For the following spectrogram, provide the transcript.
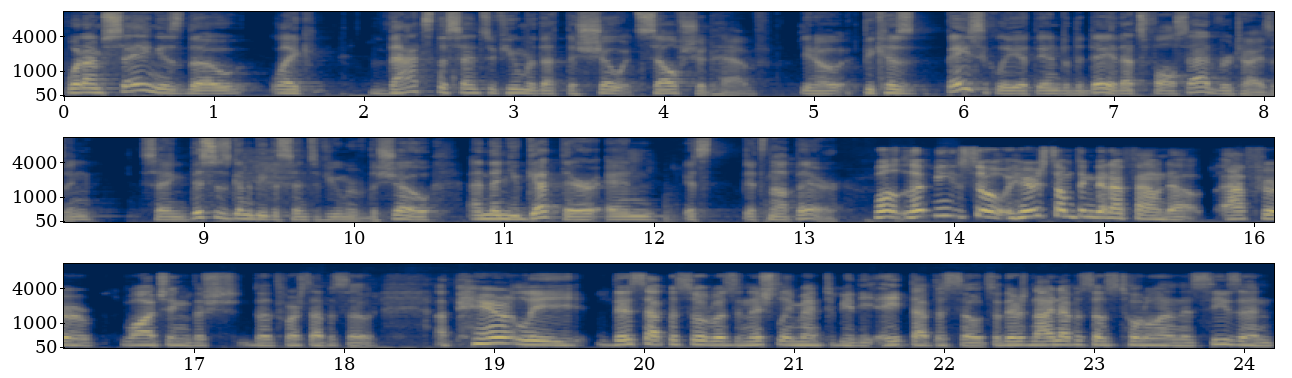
What I'm saying is though, like that's the sense of humor that the show itself should have. You know, because basically at the end of the day, that's false advertising saying this is going to be the sense of humor of the show, and then you get there and it's it's not there. Well, let me. So here's something that I found out after watching the sh- the first episode. Apparently, this episode was initially meant to be the eighth episode. So there's nine episodes total in this season,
